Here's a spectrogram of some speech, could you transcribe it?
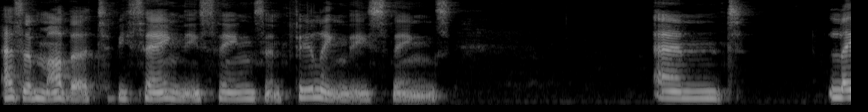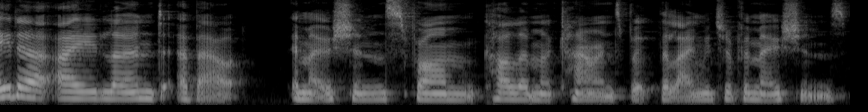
as a mother to be saying these things and feeling these things. And later I learned about emotions from Karla McLaren's book, The Language of Emotions.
